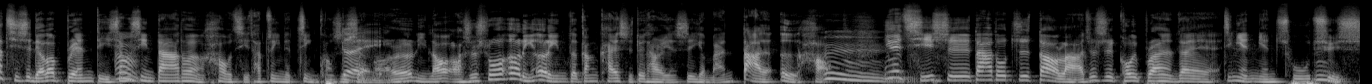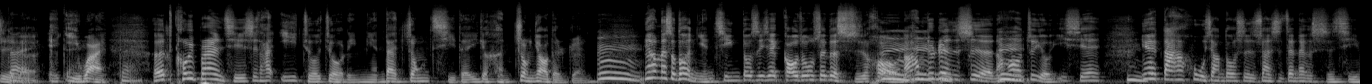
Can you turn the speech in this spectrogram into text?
那其实聊到 Brandy，相信大家都很好奇他最近的近况是什对。么。而你老老实说，二零二零的刚开始对他而言是一个蛮大的噩耗。嗯。因为其实大家都知道啦，就是 Kobe Bryant 在今年年初去世了，嗯意外。对，而 Kobe Bryant 其实是他一九九零年代中期的一个很重要的人，嗯。因为他们那时候都很年轻，都是一些高中生的时候，嗯然后他们就认识了，嗯然后就有一些，因为大家互相都是算是在那个时期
